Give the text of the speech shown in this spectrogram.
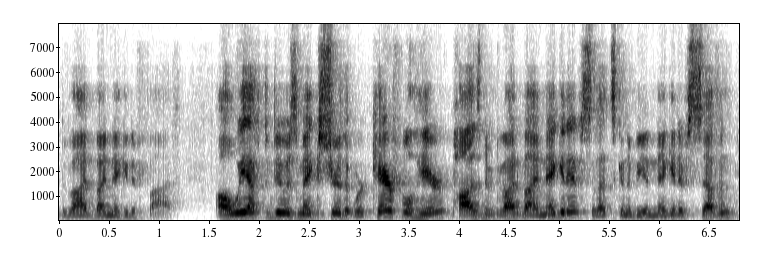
Divide by negative 5. All we have to do is make sure that we're careful here. Positive divided by a negative, so that's going to be a negative 7.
